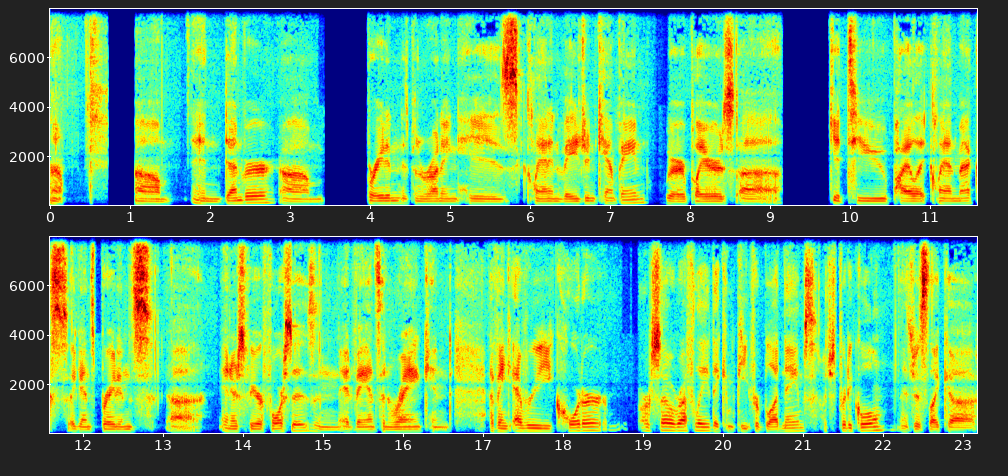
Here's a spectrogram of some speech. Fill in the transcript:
Yeah. Um, in Denver, um, Braden has been running his clan invasion campaign where players uh, get to pilot clan mechs against Braden's uh, inner sphere forces and advance in rank. And I think every quarter or so, roughly, they compete for blood names, which is pretty cool. It's just like uh,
